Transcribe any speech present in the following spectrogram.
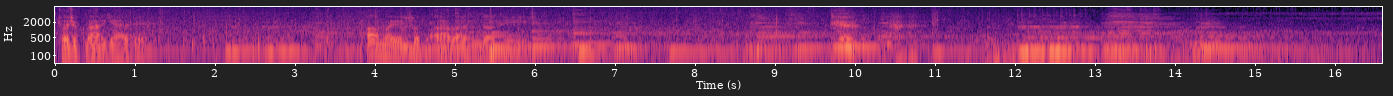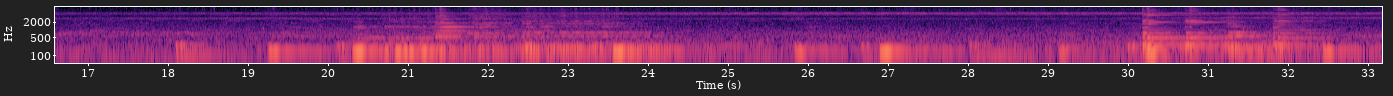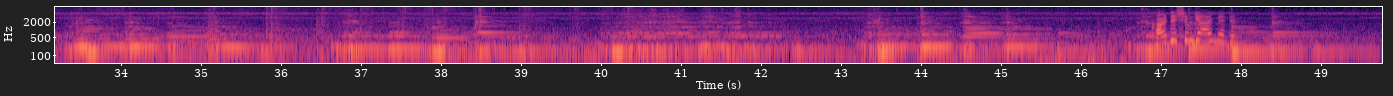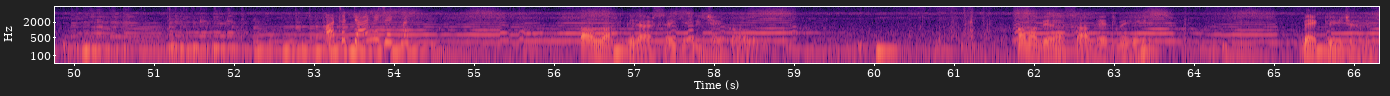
Çocuklar geldi. Ama Yusuf aralarında değil. Kardeşim gelmedi. Artık gelmeyecek mi? Allah dilerse gelecek oğlum. Ama biraz sabretmeliyiz. Bekleyeceğiz.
